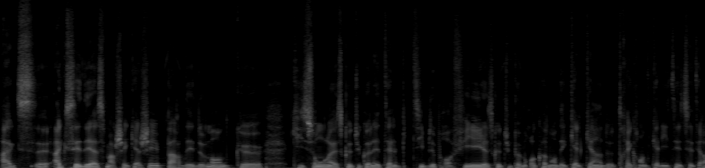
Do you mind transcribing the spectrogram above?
accéder à ce marché caché par des demandes qui sont est-ce que tu connais tel type de profil? Est-ce que tu peux me recommander quelqu'un de très grande qualité, etc.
